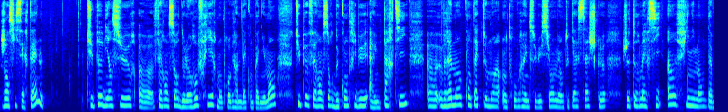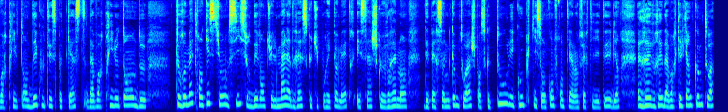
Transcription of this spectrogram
j'en suis certaine. Tu peux bien sûr euh, faire en sorte de leur offrir mon programme d'accompagnement. Tu peux faire en sorte de contribuer à une partie. Euh, vraiment, contacte-moi, on trouvera une solution. Mais en tout cas, sache que je te remercie infiniment d'avoir pris le temps d'écouter ce podcast, d'avoir pris le temps de te remettre en question aussi sur d'éventuelles maladresses que tu pourrais commettre et sache que vraiment des personnes comme toi, je pense que tous les couples qui sont confrontés à l'infertilité, eh bien, rêveraient d'avoir quelqu'un comme toi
